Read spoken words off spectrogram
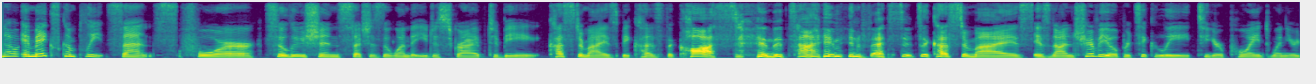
No, it makes complete sense for solutions such as the one that you described to be customized because the cost and the time invested to customize is non trivial, particularly to your point when you're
